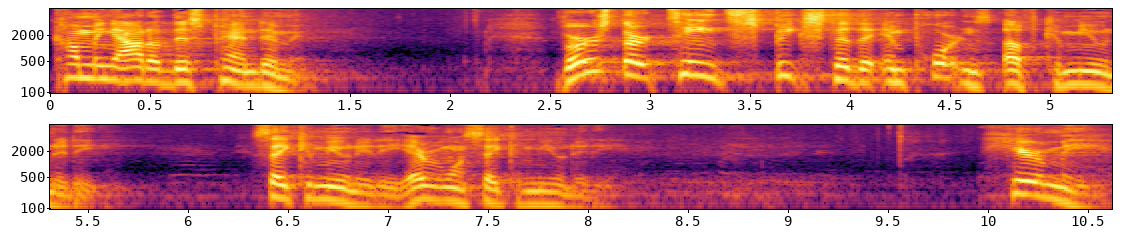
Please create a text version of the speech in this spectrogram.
coming out of this pandemic. Verse 13 speaks to the importance of community. Say community. Everyone say community. Hear me.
